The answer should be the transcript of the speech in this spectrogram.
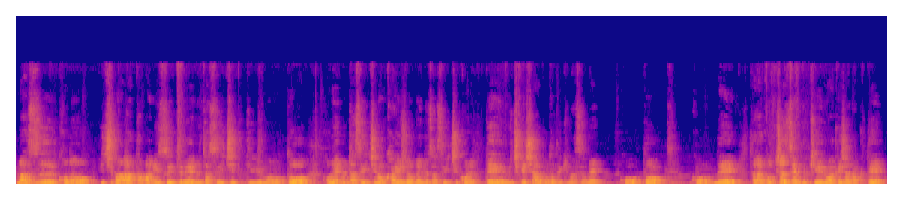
まず、この一番頭についてる n たす1っていうものと、この n たす1の階乗の n たす1、これって打ち消し合うことできますよね。こうと、こう。で、ただこっちは全部消えるわけじゃなくて、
